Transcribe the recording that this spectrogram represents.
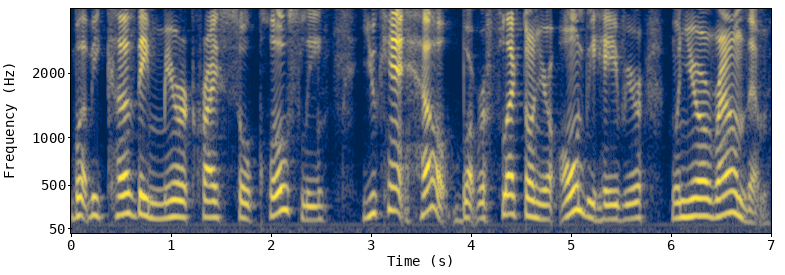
But because they mirror Christ so closely, you can't help but reflect on your own behavior when you're around them.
